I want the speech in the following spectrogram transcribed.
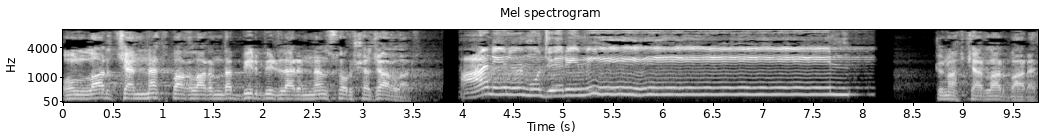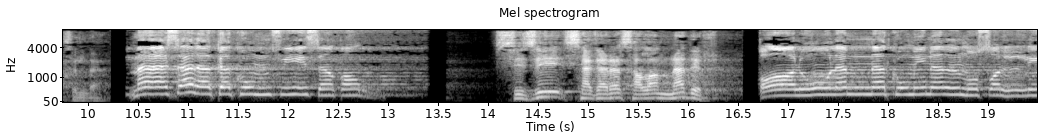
Onlar cənnət bağlarında bir-birlərindən soruşacaqlar. Anil mücrimin Günahkarlar barəsində. Mə sələkəkum fi səqar Sizi səqərə salan nədir? Qalu ləm nəku minəl musallin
